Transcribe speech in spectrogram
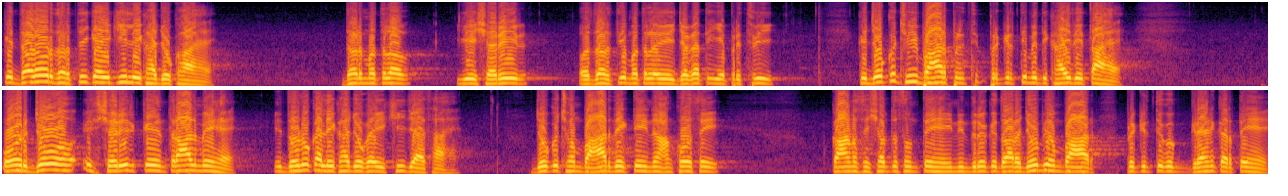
کہ دھڑ اور دھرتی کا ایک ہی لکھا جوکھا ہے۔ دھڑ مطلب یہ شریر اور دھرتی مطلب یہ جگت، یہ پرتھوی۔ کہ جو کچھ بھی باہر پرکرتی میں دکھائی دیتا ہے۔ اور جو اس شریر کے انترال میں ہے ان دونوں کا لکھا جوکھا ایک ہی جیسا ہے۔ جو کچھ ہم باہر دیکھتے ہیں، ان آنکھوں سے، کانوں سے شبد سنتے ہیں، ان اندروں کے دوارا جو بھی ہم باہر پرکرتی کو گرہن کرتے ہیں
